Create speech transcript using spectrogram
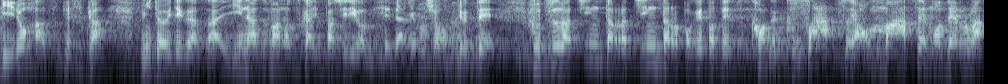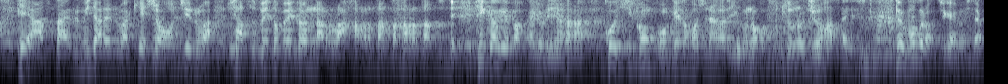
イロハスですか？見といてください。稲妻の使いっ走りを見せてあげましょう。って言って普通はチンタラチンタラポケットで突っ込んでくさ熱いほんま汗も出るわ。ヘアスタイル乱れるわ。化粧落ちるわ。シャツベトベトになるわ。腹立つ腹立つって日陰ばっかり寄りながら小石コンコン蹴飛ばしながら行くのが普通の18歳です。で僕らは違いましたよ。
